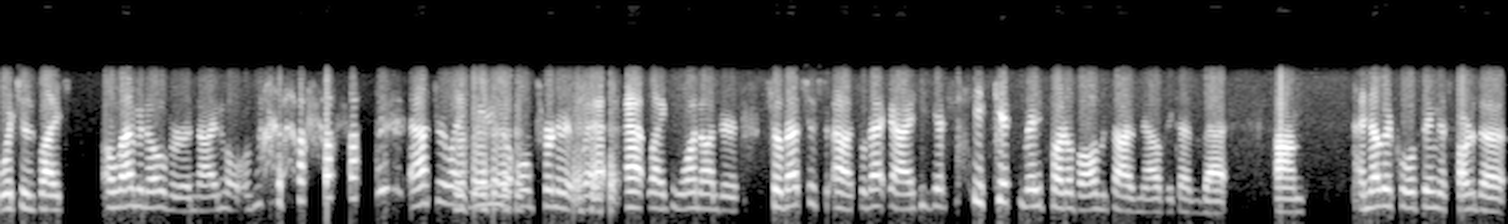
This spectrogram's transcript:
which is like 11 over in nine holes. After like leading the whole tournament at, at like one under, so that's just uh so that guy he gets he gets made fun of all the time now because of that. Um, another cool thing that's part of the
